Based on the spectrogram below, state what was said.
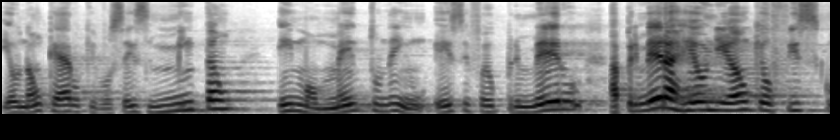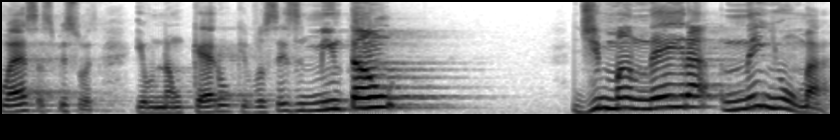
eu não quero que vocês mintam em momento nenhum. Esse foi o primeiro, a primeira reunião que eu fiz com essas pessoas. Eu não quero que vocês mintam de maneira nenhuma.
